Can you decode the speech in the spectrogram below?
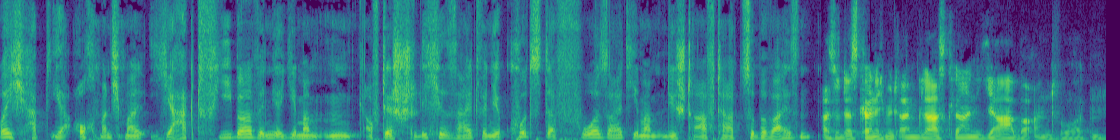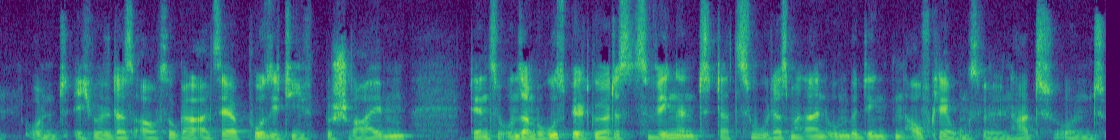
euch? Habt ihr auch manchmal Jagdfieber, wenn ihr jemandem auf der Schliche seid, wenn ihr kurz davor seid, jemandem die Straftat zu beweisen? Also das kann ich mit einem glasklaren Ja beantworten. Und ich würde das auch sogar als sehr positiv beschreiben. Denn zu unserem Berufsbild gehört es zwingend dazu, dass man einen unbedingten Aufklärungswillen hat und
